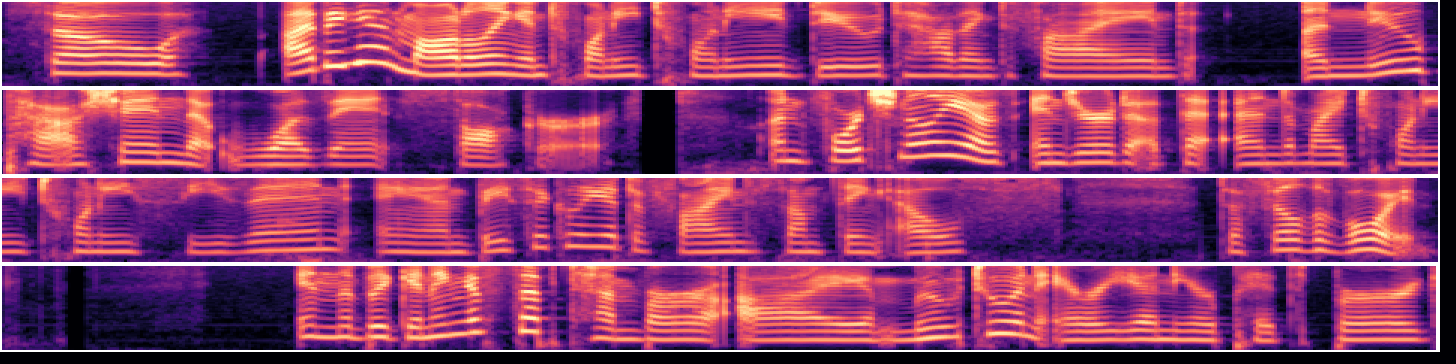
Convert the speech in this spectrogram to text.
So, I began modeling in 2020 due to having to find a new passion that wasn't soccer. Unfortunately, I was injured at the end of my 2020 season and basically had to find something else to fill the void. In the beginning of September, I moved to an area near Pittsburgh,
